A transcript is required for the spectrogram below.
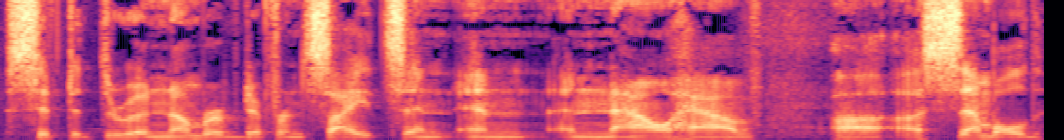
sifted through a number of different sites, and and and now have uh, assembled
